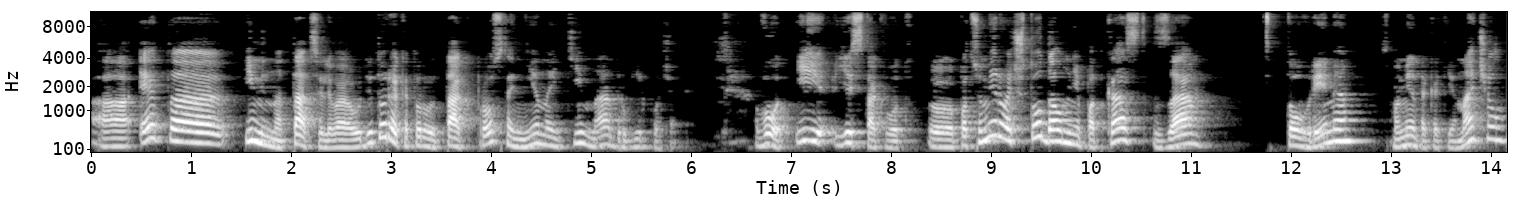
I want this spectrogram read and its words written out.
это именно та целевая аудитория, которую так просто не найти на других площадках. Вот, и если так вот э, подсуммировать, что дал мне подкаст за то время, с момента, как я начал,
